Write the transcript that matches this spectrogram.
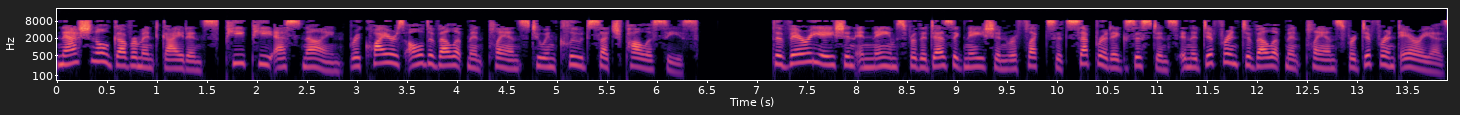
National Government Guidance PPS 9 requires all development plans to include such policies. The variation in names for the designation reflects its separate existence in the different development plans for different areas.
